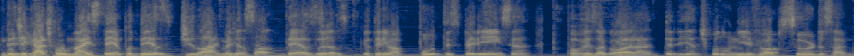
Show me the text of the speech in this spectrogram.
dedicar, tipo, mais tempo desde lá, imagina só, 10 anos, eu teria uma puta experiência, talvez agora teria, tipo, num nível absurdo, sabe?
